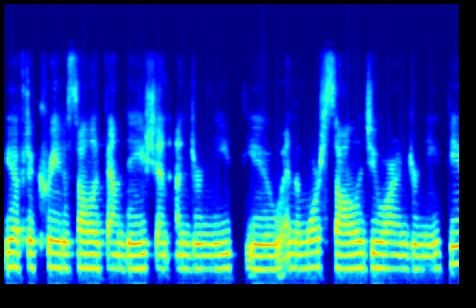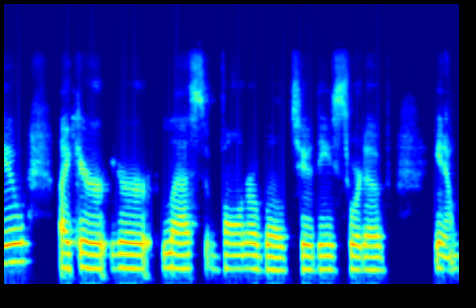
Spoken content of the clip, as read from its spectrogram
You have to create a solid foundation underneath you. And the more solid you are underneath you, like you're you're less vulnerable to these sort of, you know,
